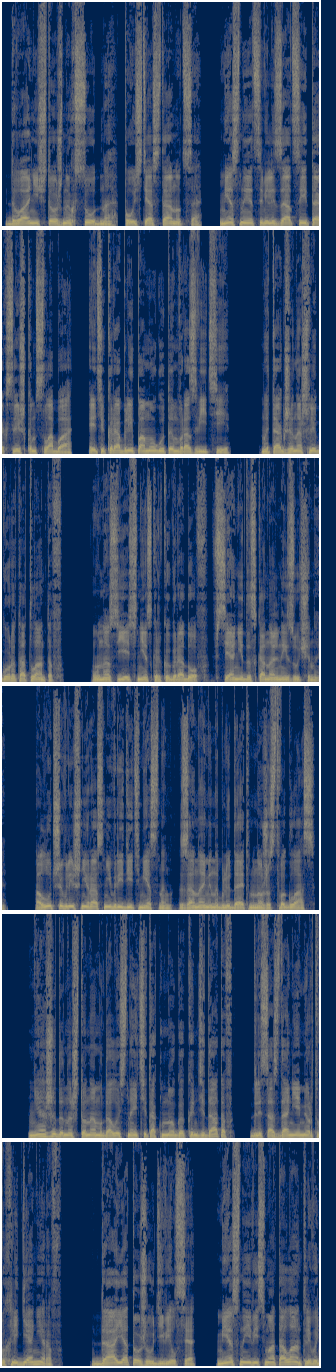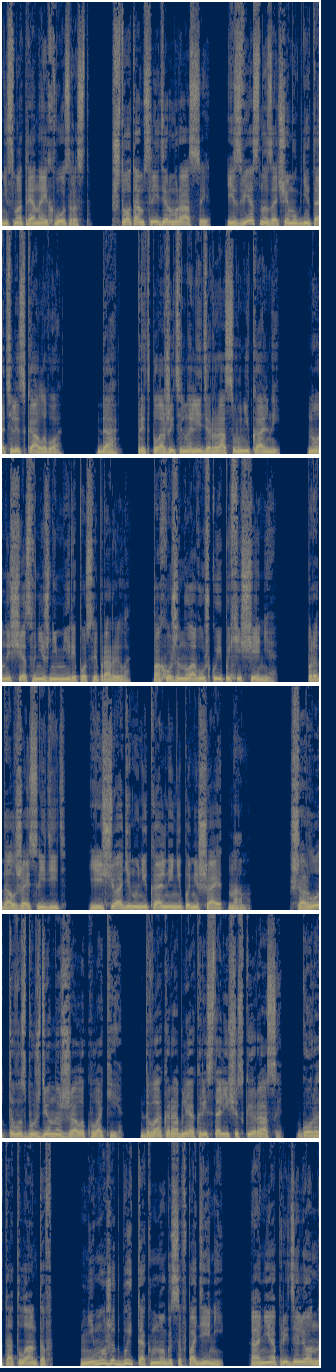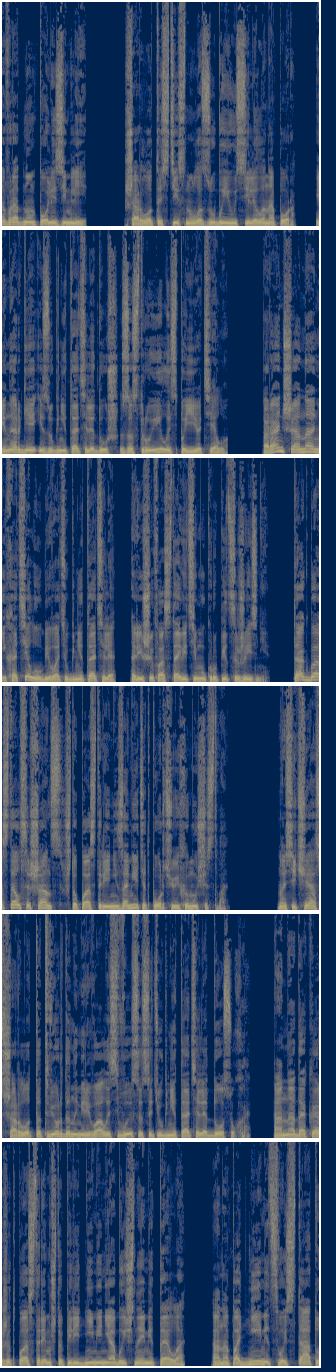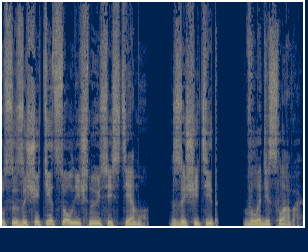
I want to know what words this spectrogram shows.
Два ничтожных судна, пусть останутся. Местная цивилизация и так слишком слаба. Эти корабли помогут им в развитии. Мы также нашли город Атлантов. У нас есть несколько городов, все они досконально изучены. А лучше в лишний раз не вредить местным, за нами наблюдает множество глаз. Неожиданно, что нам удалось найти так много кандидатов для создания мертвых легионеров. Да, я тоже удивился. Местные весьма талантливы, несмотря на их возраст. Что там с лидером расы? Известно, зачем угнетатель искал его? Да, предположительно, лидер расы уникальный, но он исчез в Нижнем мире после прорыва. Похоже на ловушку и похищение. Продолжай следить. Еще один уникальный не помешает нам. Шарлотта возбужденно сжала кулаки. Два корабля кристаллической расы, город Атлантов. Не может быть так много совпадений. Они определенно в родном поле Земли. Шарлотта стиснула зубы и усилила напор. Энергия из угнетателя душ заструилась по ее телу. Раньше она не хотела убивать угнетателя, решив оставить ему крупицы жизни. Так бы остался шанс, что пастыри не заметят порчу их имущества. Но сейчас Шарлотта твердо намеревалась высосать угнетателя досуха. Она докажет пастырям, что перед ними необычная метелла. Она поднимет свой статус и защитит Солнечную систему. Защитит Владислава.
